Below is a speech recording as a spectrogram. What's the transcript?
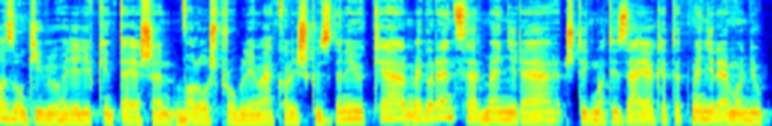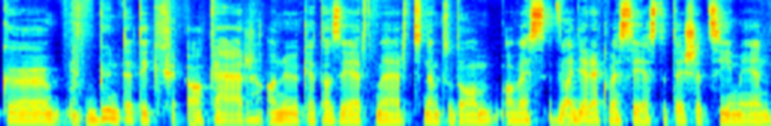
azon kívül, hogy egyébként teljesen valós problémákkal is küzdeniük kell, meg a rendszer mennyire stigmatizálja őket, tehát mennyire mondjuk büntetik akár a nőket azért, mert nem tudom, a, vesz, a gyerek veszélyeztetése címén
